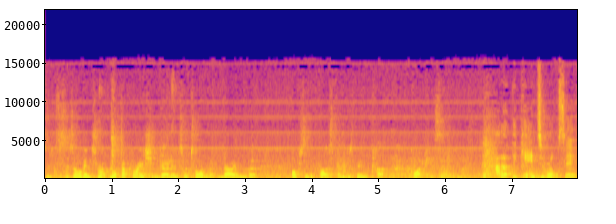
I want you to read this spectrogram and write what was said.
does it sort of interrupt your preparation going into a tournament, knowing that obviously the prize fund is being cut quite considerably? I don't think it interrupts it,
